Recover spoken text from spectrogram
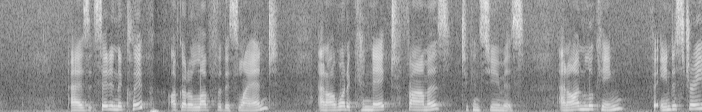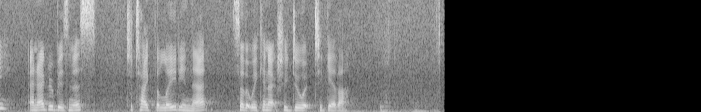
As it said in the clip, I've got a love for this land and I want to connect farmers to consumers. And I'm looking for industry and agribusiness to take the lead in that so that we can actually do it together.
